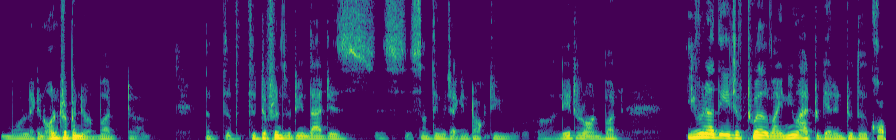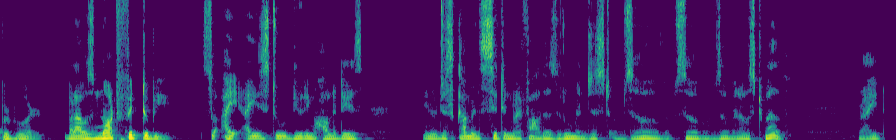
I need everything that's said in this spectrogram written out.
more like an entrepreneur. But um, the, the, the difference between that is, is, is something which i can talk to you uh, later on. But even at the age of 12, I knew I had to get into the corporate world, but I was not fit to be. So I, I used to, during holidays, you know, just come and sit in my father's room and just observe, observe, observe. When I was 12, right?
